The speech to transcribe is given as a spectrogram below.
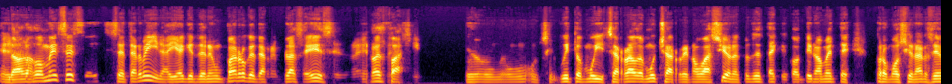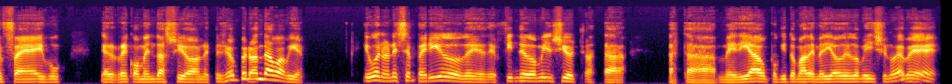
En los dos meses se termina y hay que tener un perro que te reemplace ese. No es fácil. Es un, circuito muy cerrado de mucha renovación. Entonces hay que continuamente promocionarse en Facebook, recomendaciones, pero andaba bien. Y bueno, en ese periodo de, fin de 2018 hasta, hasta mediado, un poquito más de mediados de 2019,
